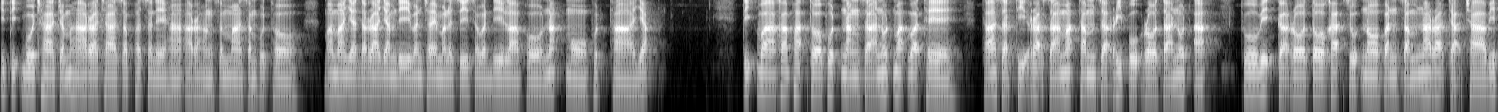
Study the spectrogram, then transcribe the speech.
อิติบูชาจะมหาราชาสัพพสเนหาอารหังสัมมาสัมพุทโธ มามายาตรายามดีวันชัยมรสีสวัสดีลาโภนะโมพุทธายะ ติวาคพะโทพุทธนังสานุตมะวะเท ทาสัตถิระสามะธรรมสริปุโรตานุตอะทูวิกะโรโตคะสุโนปันสัมนระจะชาวิต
